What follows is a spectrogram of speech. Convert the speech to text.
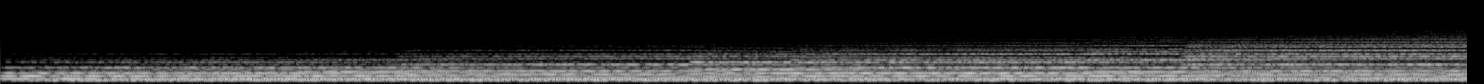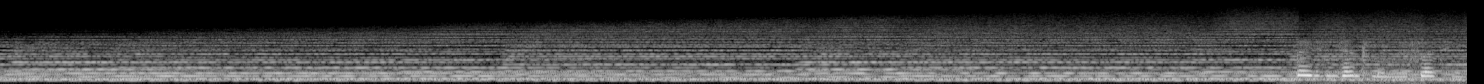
Ladies and gentlemen, we're floating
